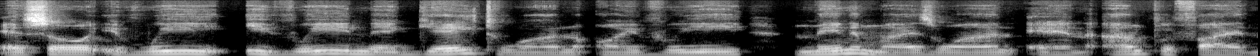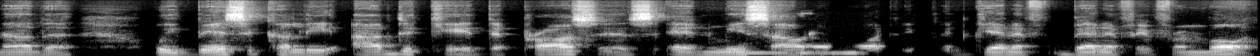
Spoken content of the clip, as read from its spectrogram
And so if we if we negate one or if we minimize one and amplify another, we basically abdicate the process and miss out on mm-hmm. what we could get benefit from both.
